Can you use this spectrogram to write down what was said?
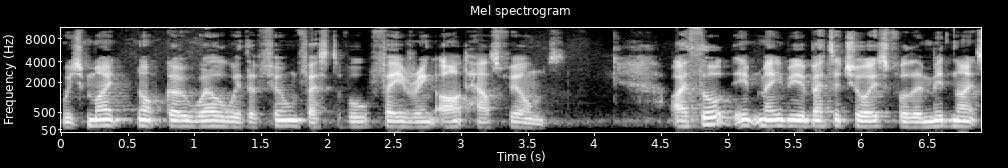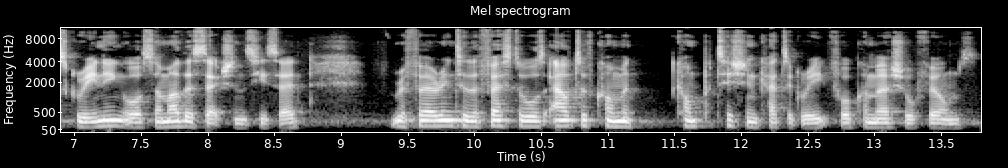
which might not go well with a film festival favouring art house films. I thought it may be a better choice for the midnight screening or some other sections, he said, referring to the festival's out of competition competition category for commercial films.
